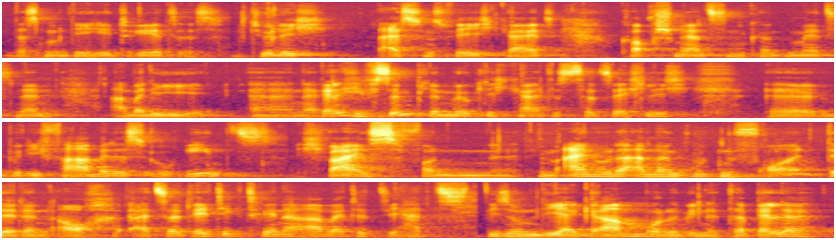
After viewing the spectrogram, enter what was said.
dass man dehydriert ist? Natürlich Leistungsfähigkeit, Kopfschmerzen könnten wir jetzt nennen, aber die, äh, eine relativ simple Möglichkeit ist tatsächlich äh, über die Farbe des Urins. Ich weiß von dem einen oder anderen guten Freund, der dann auch als Athletiktrainer arbeitet, der hat wie so ein Diagramm oder wie eine Tabelle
